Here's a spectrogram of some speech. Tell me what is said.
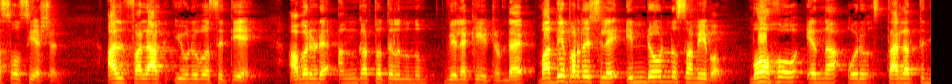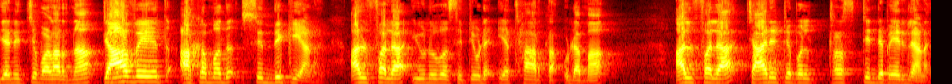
association Al Falah യൂണിവേഴ്സിറ്റിയെ അവരുടെ അംഗത്വത്തിൽ നിന്നും വിലക്കിയിട്ടുണ്ട്. മധ്യപ്രദേശിലെ ഇൻഡോറിന് സമീപം മോഹോ എന്ന ഒരു സ്ഥലത്ത് ജനിച്ചു വളർന്ന ജാവേദ് അഹമ്മദ് സിദ്ദിഖിയാണ് അൽഫല യൂണിവേഴ്സിറ്റിയുടെ യഥാർത്ഥ ഉടമ. അൽഫല ചാരിറ്റബിൾ ട്രസ്റ്റിന്റെ പേരിലാണ്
